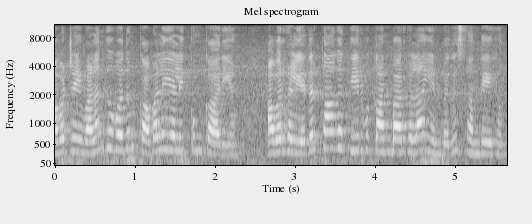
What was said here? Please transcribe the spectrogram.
அவற்றை வழங்குவதும் கவலையளிக்கும் காரியம். அவர்கள் எதற்காக தீர்வு காண்பார்களா என்பது சந்தேகம்.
